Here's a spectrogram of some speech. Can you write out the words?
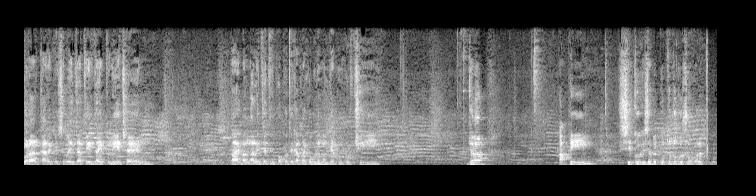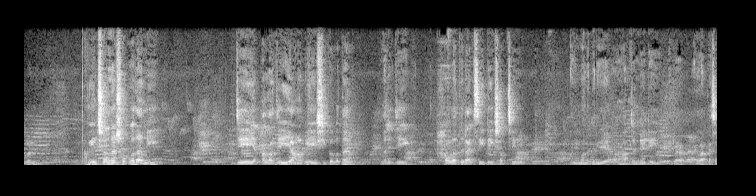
গড়ার কারক হিসেবে জাতির দায়িত্ব নিয়েছেন। তাই বাঙালি জাতির পক্ষ থেকে আপনাকে অভিনন্দন জ্ঞাপন করছি। জনাব, আপনি শিক্ষক হিসেবে কতটুকু সফল একটু বলবেন? আমি ইনশাল্লাহ শকর আমি যে আল্লাহ যেই আমাকে এই শিক্ষকতার মানে যে হাওলাতে রাখছে, এটাই সবচেয়ে আমি মনে করি আমার জন্য এটাই এটা আল্লাহর কাছে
